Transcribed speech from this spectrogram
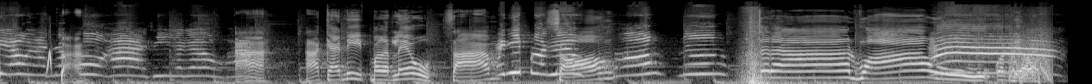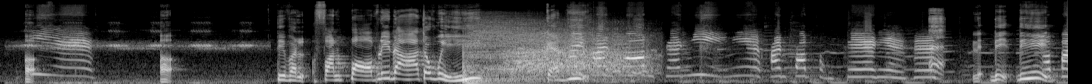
เร็วนะเนโป้อะดีเร็วอะอะแกนี่เปิดเร็วสาม ไอ้นี่เปิดเร็วสองสองหนึ่ งจะดานว้าวโอ้เดี๋ยวเอ่อนี่ไงเออที่มันฟันปลอมนี่นาเจ้าหมีแกนี่ ฟันปลอมแกนี่เนี่ยฟันปลอมของแกเนี่ยฮะดิดิเอาไป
